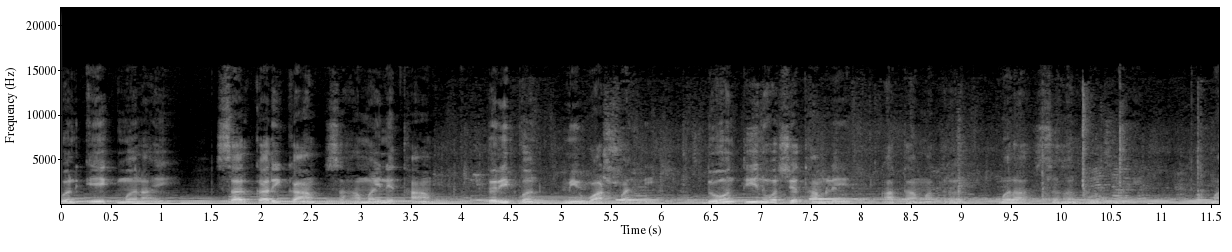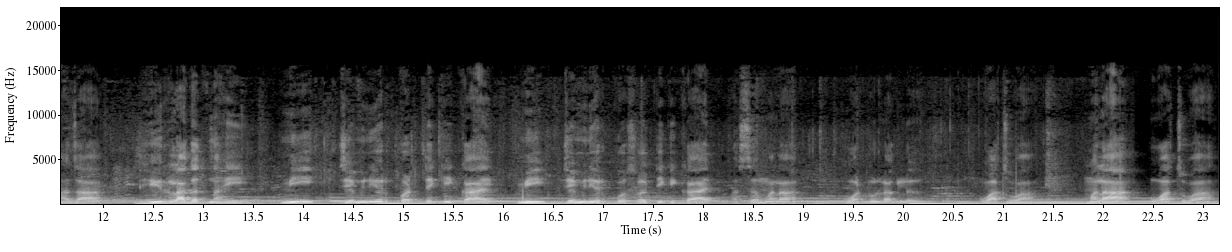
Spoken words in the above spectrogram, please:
पण एक मन आहे. सरकारी काम सहा महिने थांब तरी पण मी वाट पाहिली. दोन तीन वर्षे थांबले आता मात्र मला सहन होत नाही. माझा धीर लागत नाही. मी जमिनीवर पडते की काय? मी जमिनीवर कोसळते की काय? असं मला वाटू लागलं. वाचवा. मला वाचवा.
